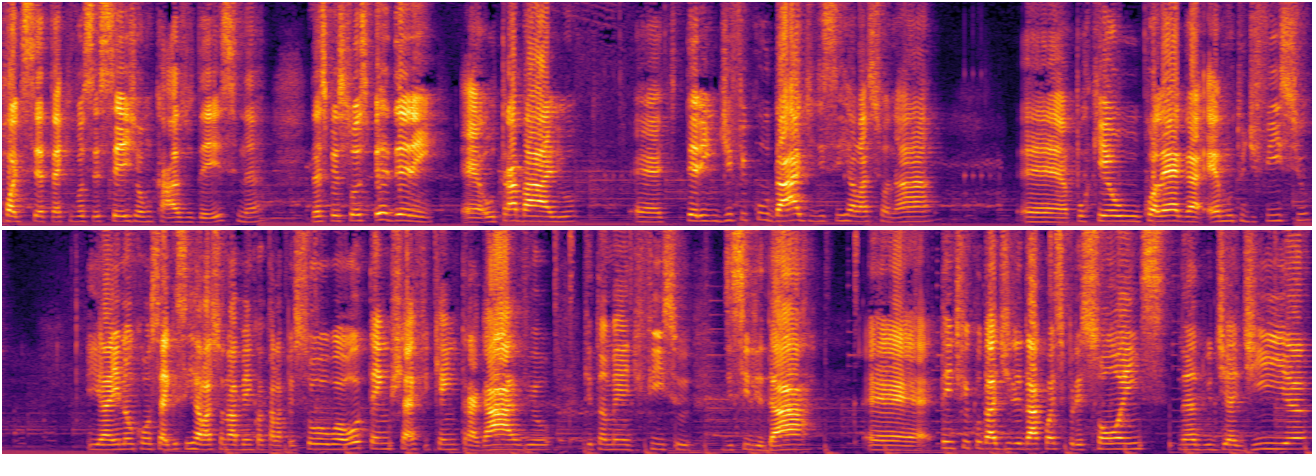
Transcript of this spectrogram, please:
pode ser até que você seja um caso desse, né? Das pessoas perderem é, o trabalho, é, terem dificuldade de se relacionar, é, porque o colega é muito difícil e aí não consegue se relacionar bem com aquela pessoa, ou tem um chefe que é intragável, que também é difícil de se lidar. É, tem dificuldade de lidar com as pressões né, do dia a dia.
